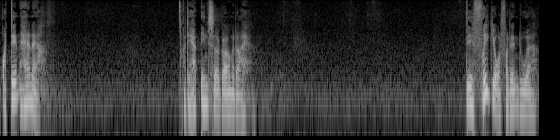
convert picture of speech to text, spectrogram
og den han er. Og det har intet at gøre med dig. Det er frigjort fra den, du er.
